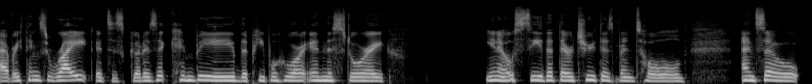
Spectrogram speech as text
everything's right. It's as good as it can be. The people who are in the story, you know, see that their truth has been told. And so,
